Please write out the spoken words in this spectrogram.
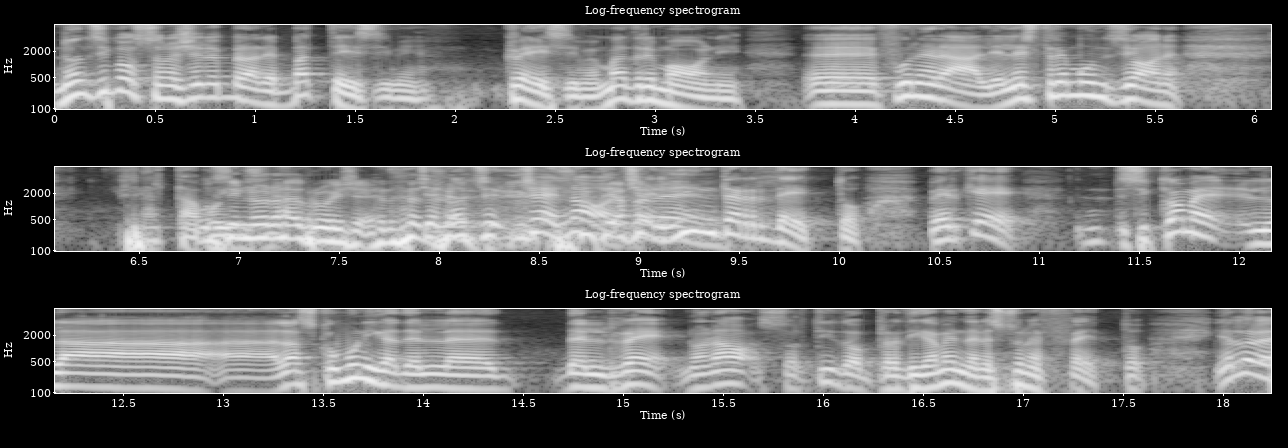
non si possono celebrare battesimi, cresime, matrimoni, eh, funerali, l'estremunzione. In realtà poi Usi la croce. cioè, si- cioè, no, c'è l'interdetto perché siccome la, la scomunica del, del re non ha sortito praticamente nessun effetto e allora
